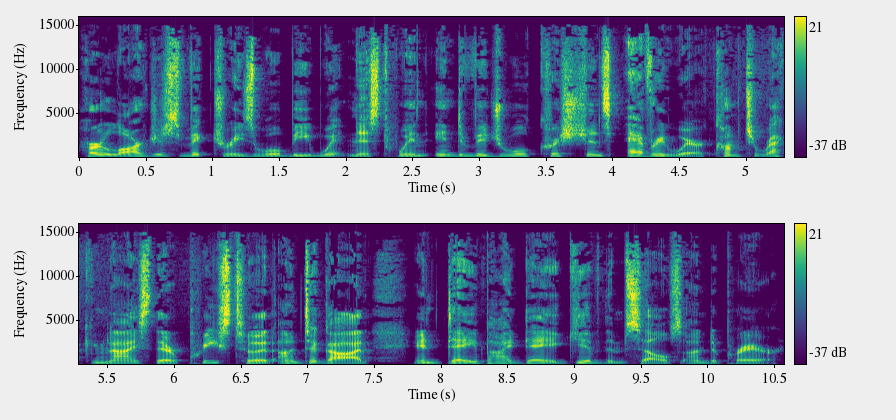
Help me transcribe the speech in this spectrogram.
Her largest victories will be witnessed when individual Christians everywhere come to recognize their priesthood unto God and day by day give themselves unto prayer.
